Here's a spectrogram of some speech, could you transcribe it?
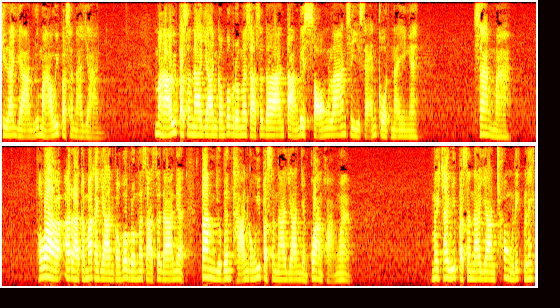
ชิรยานหรือมหาวิปัสนาญาณ มหาวิปัสนาญาณของพระบรมศาสดาต่างด้วยสองล้านสี่แสนโกดในไง สร้างมา เพราะว่าอาราธมรยานของพระบรมศาสดาเนี่ยตั้งอยู่บนฐานของวิปัสนาญาณอย่างกว้างขวางมากไม่ใช่วิปัสนาญาณช่องเล็ก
